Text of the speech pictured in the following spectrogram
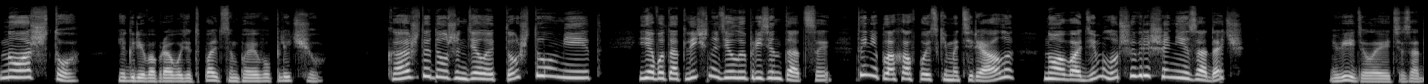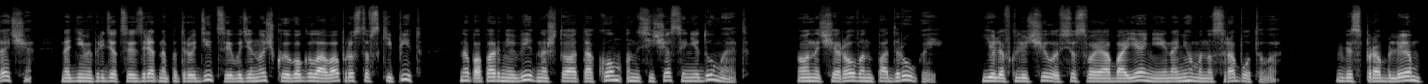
«Ну а что?» — игриво проводит пальцем по его плечу. «Каждый должен делать то, что умеет. Я вот отлично делаю презентации. Ты неплоха в поиске материала, ну а Вадим лучше в решении задач. Видела эти задачи. Над ними придется изрядно потрудиться, и в одиночку его голова просто вскипит. Но по парню видно, что о таком он сейчас и не думает. Он очарован подругой. Юля включила все свое обаяние, и на нем оно сработало. «Без проблем.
